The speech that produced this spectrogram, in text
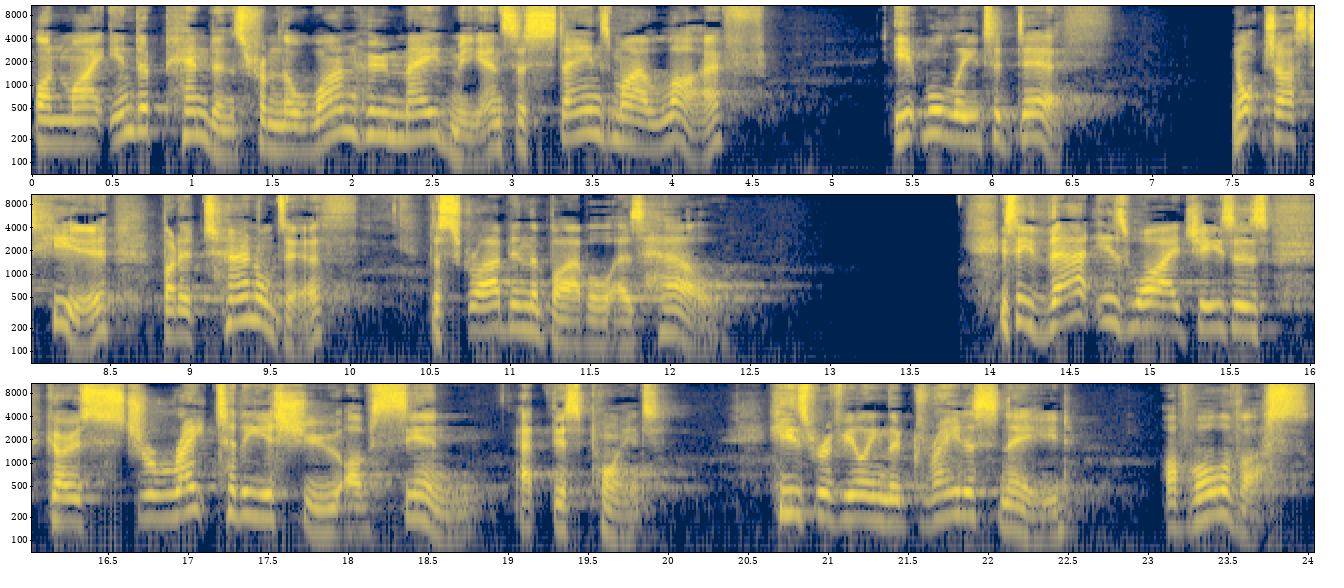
on my independence from the one who made me and sustains my life, it will lead to death. Not just here, but eternal death, described in the Bible as hell. You see, that is why Jesus goes straight to the issue of sin at this point. He's revealing the greatest need of all of us,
